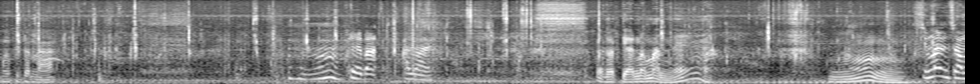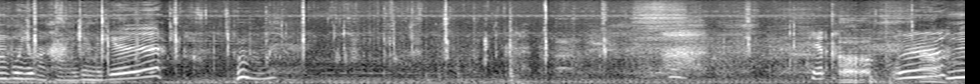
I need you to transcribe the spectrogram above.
มือพิจารณาเผ็ดอะอร่อยแล้วก็เตียนมาหมั่นแน่ อืมซิมันซอมพูอยู่ข้างๆนี่จังเลยเยอะเผ็ดอะเอออืม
